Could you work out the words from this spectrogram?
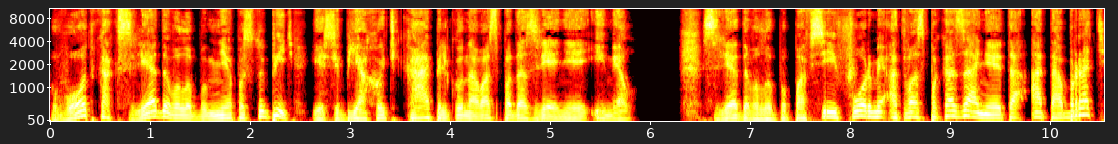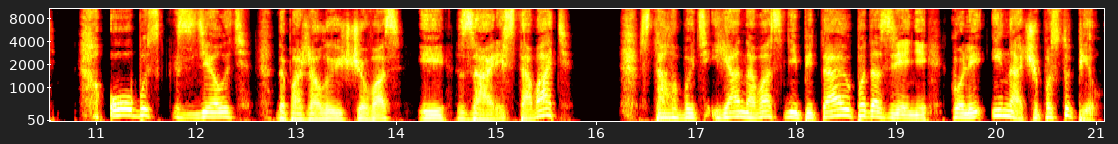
Вот как следовало бы мне поступить, если б я хоть капельку на вас подозрения имел. Следовало бы по всей форме от вас показания это отобрать, обыск сделать, да, пожалуй, еще вас и заарестовать. Стало быть, я на вас не питаю подозрений, коли иначе поступил.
